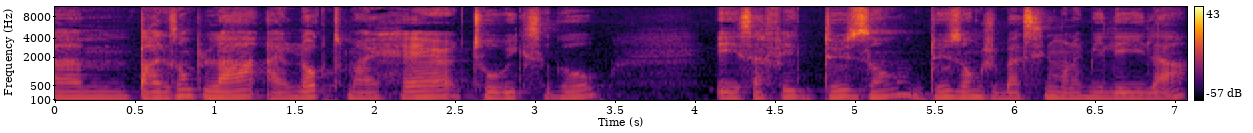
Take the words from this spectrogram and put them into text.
Euh, par exemple, là, I locked my hair two weeks ago. Et ça fait deux ans, deux ans que je bassine mon amie Leila,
